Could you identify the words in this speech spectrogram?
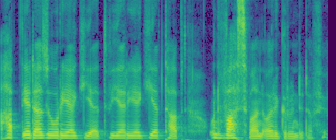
habt ihr da so reagiert, wie ihr reagiert habt? Und was waren eure Gründe dafür?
